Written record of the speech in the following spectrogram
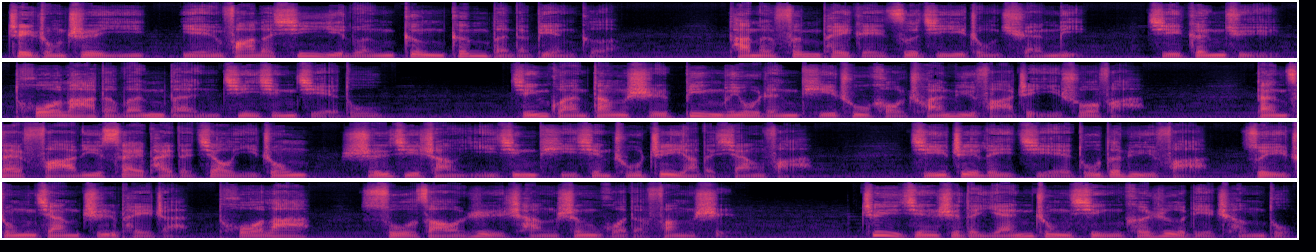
这种质疑引发了新一轮更根本的变革。他们分配给自己一种权利，即根据托拉的文本进行解读。尽管当时并没有人提出口传律法这一说法。但在法利赛派的教义中，实际上已经体现出这样的想法，即这类解读的律法最终将支配着托拉塑造日常生活的方式。这件事的严重性和热烈程度，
